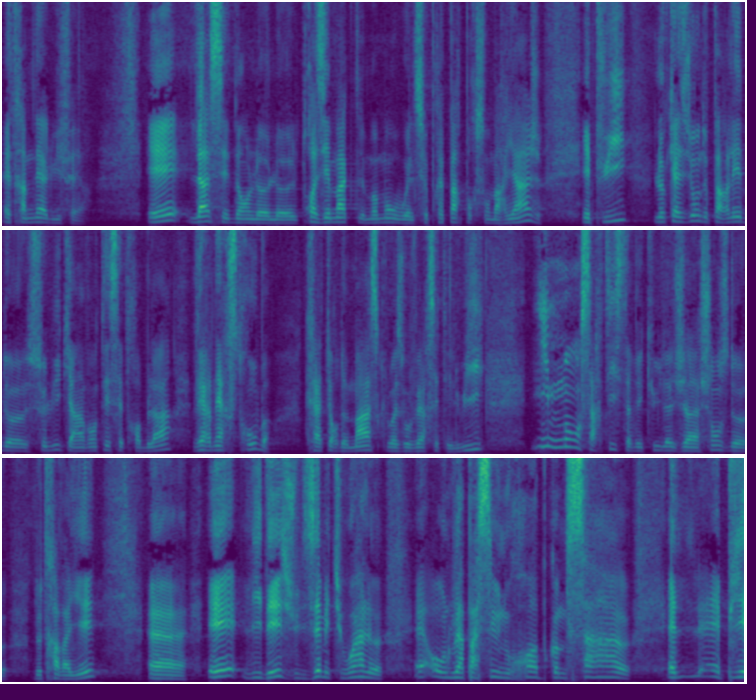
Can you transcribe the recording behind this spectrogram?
être amené à lui faire. Et là, c'est dans le, troisième acte, le moment où elle se prépare pour son mariage. Et puis, l'occasion de parler de celui qui a inventé cette robe-là, Werner Straub, créateur de masques, l'oiseau vert, c'était lui. Immense artiste avec qui j'ai la chance de, travailler. Euh, et l'idée, je lui disais, mais tu vois, on lui a passé une robe comme ça. Euh, et puis,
